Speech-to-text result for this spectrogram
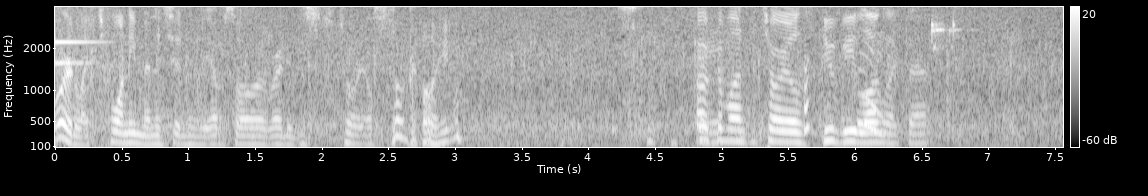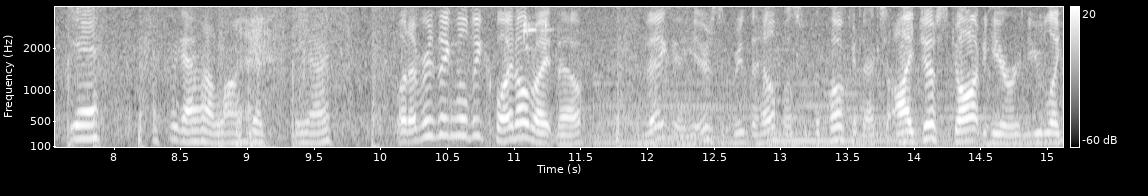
We're like 20 minutes into the episode already. This tutorial's still going. Jesus oh, Christ. Pokemon tutorials do be long like that. Yeah, I forgot how long they are. But everything will be quite alright now. Vega here's agreed to help us with the Pokedex. I just got here and you like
